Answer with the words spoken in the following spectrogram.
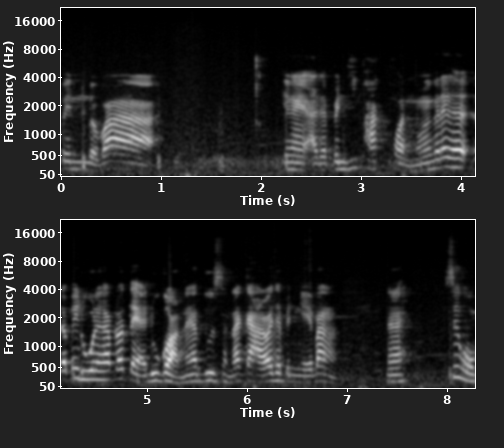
เป็นแบบว่า ยังไงอาจจะเป็นที่พักผ่อนมันก็ได้แล้วไม่รู้นะครับ แล้วแต่ดูก่อนนะครับ ดูสถานการณ์ว่าจะเป็นไงบ้างนะ ซึ่งผม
